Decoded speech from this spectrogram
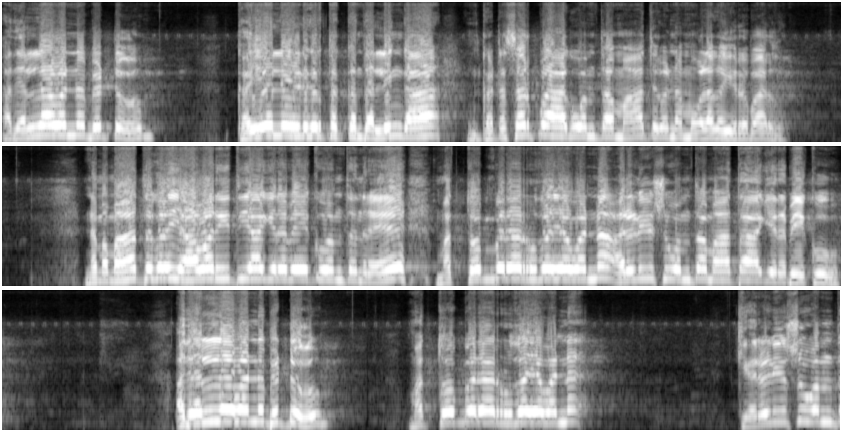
ಅದೆಲ್ಲವನ್ನು ಬಿಟ್ಟು ಕೈಯಲ್ಲಿ ಹಿಡಿದಿರ್ತಕ್ಕಂಥ ಲಿಂಗ ಘಟಸರ್ಪ ಆಗುವಂಥ ಮಾತುಗಳು ನಮ್ಮ ಒಳಗೆ ಇರಬಾರದು. ನಮ್ಮ ಮಾತುಗಳು ಯಾವ ರೀತಿಯಾಗಿರಬೇಕು ಅಂತಂದರೆ ಮತ್ತೊಬ್ಬರ ಹೃದಯವನ್ನು ಅರಳಿಸುವಂಥ ಮಾತಾಗಿರಬೇಕು. ಅದೆಲ್ಲವನ್ನು ಬಿಟ್ಟು ಮತ್ತೊಬ್ಬರ ಹೃದಯವನ್ನು ಕೆರಳಿಸುವಂಥ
